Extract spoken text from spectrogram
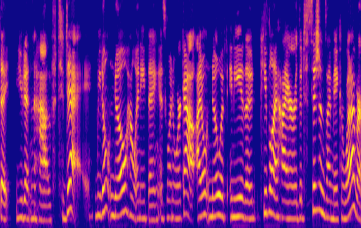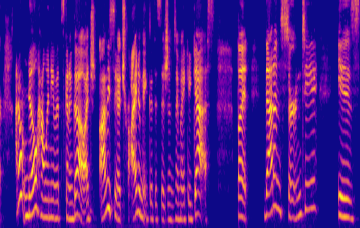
that you didn't have today. We don't know how anything is going to work out. I don't know if any of the people I hire, the decisions I make, or whatever, I don't know how any of it's going to go. I, obviously, I try to make good decisions, I make a guess. But that uncertainty is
